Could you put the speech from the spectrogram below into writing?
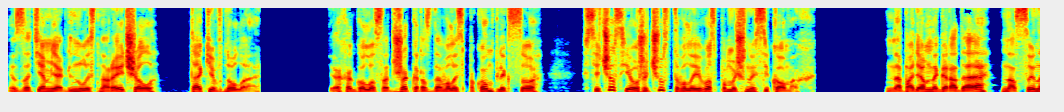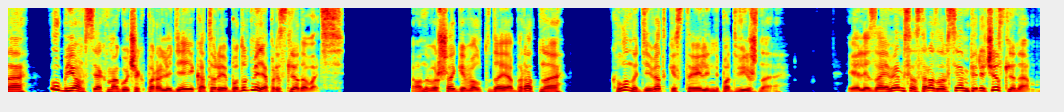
Затем я оглянулась на Рэйчел, так и внула. Эхо голоса Джека раздавалось по комплексу. Сейчас я уже чувствовала его с помощью насекомых. Нападем на города, на сына, убьем всех могучих паралюдей, которые будут меня преследовать. Он вышагивал туда и обратно, клоны девятки стояли неподвижно. Или займемся сразу всем перечисленным.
